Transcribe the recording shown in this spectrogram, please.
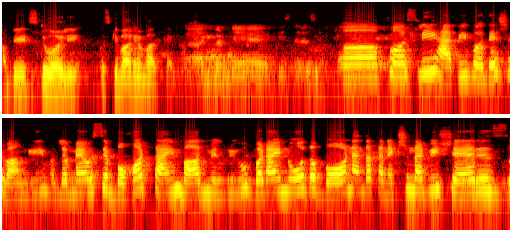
अभी इट्स टू अर्ली उसके बारे में बात करना। फर्स्टली हैप्पी बर्थडे शिवांगी मतलब मैं उससे बहुत टाइम बाद मिल रही हूँ but I know the bond and the connection that we share is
